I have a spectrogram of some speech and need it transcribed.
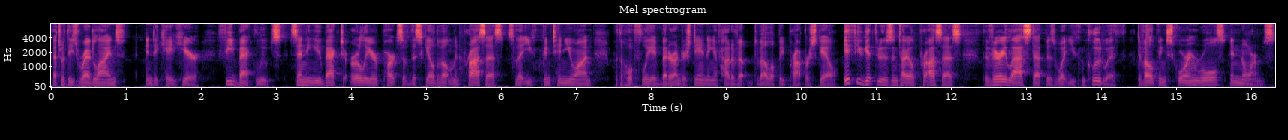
That's what these red lines indicate here. Feedback loops, sending you back to earlier parts of the scale development process so that you can continue on with hopefully a better understanding of how to develop a proper scale. If you get through this entire process, the very last step is what you conclude with, developing scoring rules and norms.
